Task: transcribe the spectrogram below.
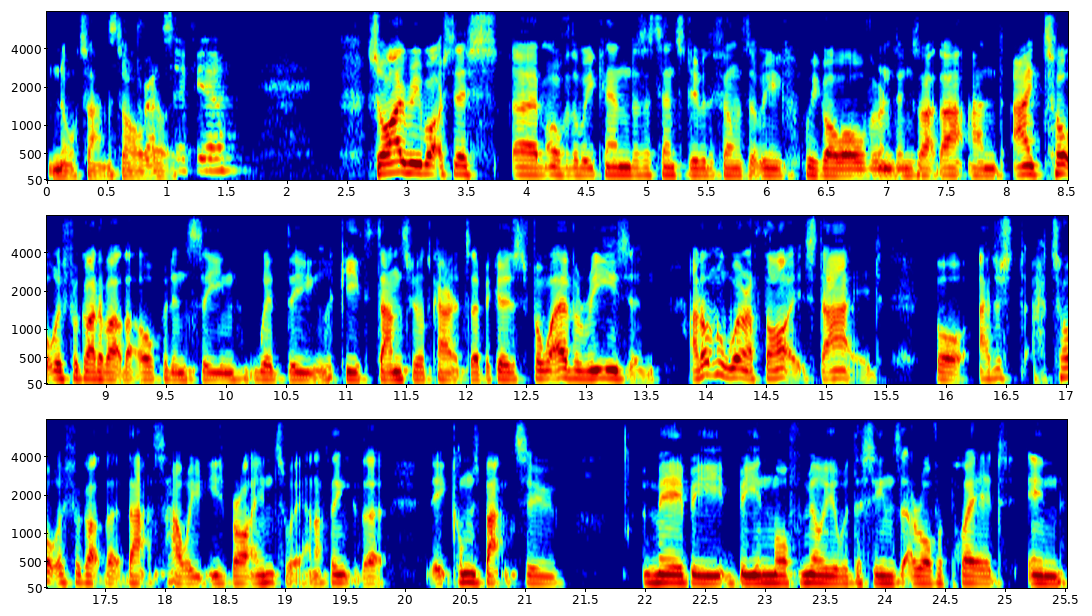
no time That's at all. Impressive, really. yeah. So I rewatched this um, over the weekend, as I tend to do with the films that we we go over and things like that. And I totally forgot about that opening scene with the Keith Stansfield character because for whatever reason, I don't know where I thought it started, but I just I totally forgot that that's how he, he's brought into it. And I think that it comes back to maybe being more familiar with the scenes that are overplayed in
